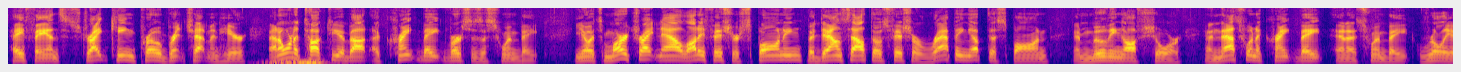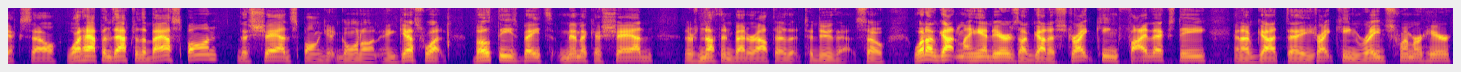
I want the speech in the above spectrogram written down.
Hey fans, Strike King Pro Brent Chapman here, and I want to talk to you about a crankbait versus a swim bait. You know, it's March right now, a lot of fish are spawning, but down south those fish are wrapping up the spawn and moving offshore. And that's when a crankbait and a swim bait really excel. What happens after the bass spawn? The shad spawn get going on. And guess what? Both these baits mimic a shad. There's nothing better out there that, to do that. So what I've got in my hand here is I've got a Strike King 5XD and I've got a Strike King Rage Swimmer here,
